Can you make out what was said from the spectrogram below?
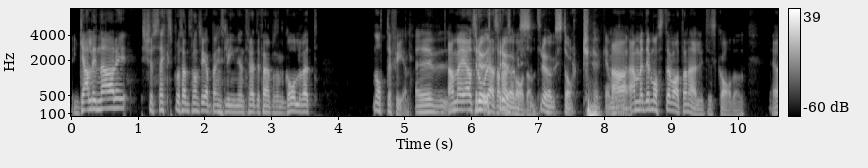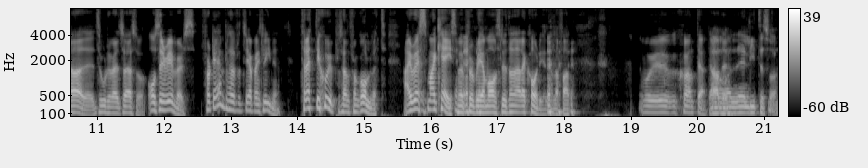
Gallinari 26% från trepoängslinjen, 35% golvet. Något är fel. Eh, Ja men jag tror att han är trög, skadad. trög start, kan man Ja, säga. ja men det måste vara att han är lite skadad. Jag tror det väl så är så. Austin Rivers, 41% från trepoängslinjen. 37% från golvet. I rest my case med problem att avsluta nära korgen i alla fall. Det var ju skönt det. Jag Ja, hade... det är lite så.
